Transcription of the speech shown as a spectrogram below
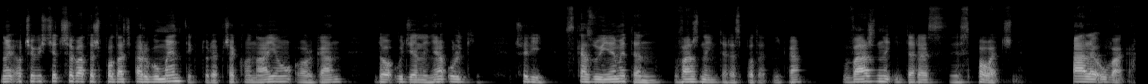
No i oczywiście trzeba też podać argumenty, które przekonają organ do udzielenia ulgi, czyli wskazujemy ten ważny interes podatnika, ważny interes społeczny. Ale uwaga,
